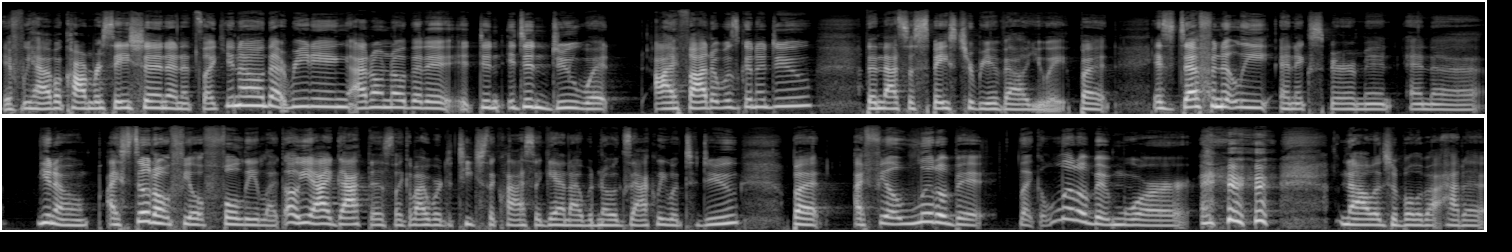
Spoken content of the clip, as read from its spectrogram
if we have a conversation and it's like, you know, that reading, I don't know that it, it didn't it didn't do what I thought it was going to do, then that's a space to reevaluate. But it's definitely an experiment and a you know, I still don't feel fully like, oh yeah, I got this. Like if I were to teach the class again, I would know exactly what to do. But I feel a little bit like a little bit more knowledgeable about how to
